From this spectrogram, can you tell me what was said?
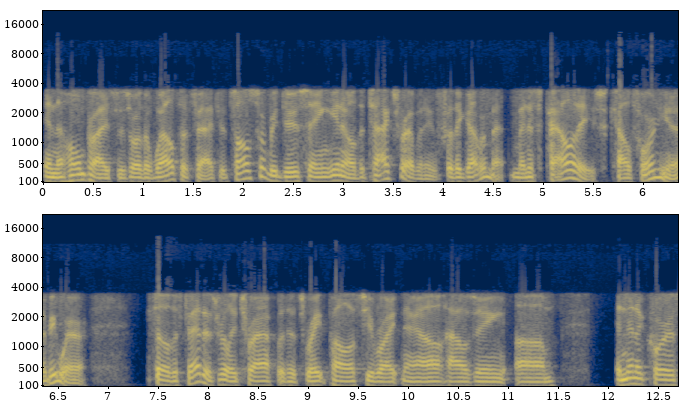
in the home prices or the wealth effect, it's also reducing, you know, the tax revenue for the government, municipalities, California, everywhere. So the Fed is really trapped with its rate policy right now, housing. Um, and then, of course,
